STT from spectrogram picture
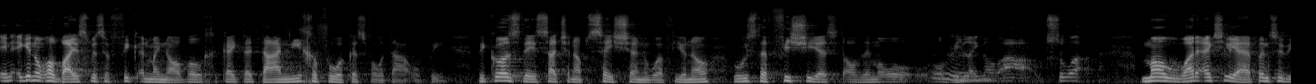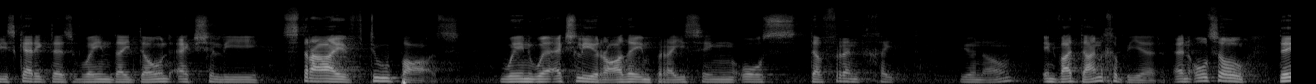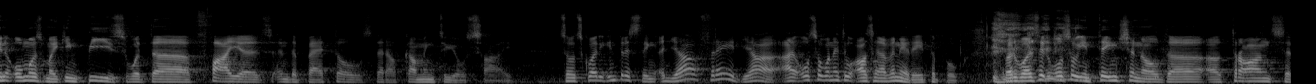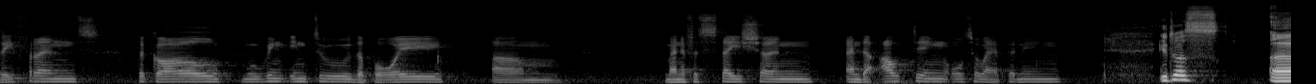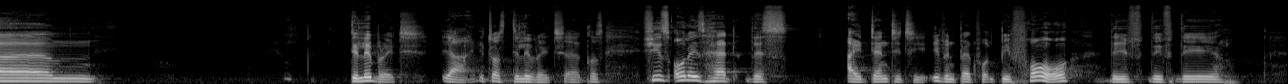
En ek het nogal baie spesifiek in my novel gekyk dat daar nie gefokus word daarop nie because there's such an obsession with you know who's the fishiest of them all or be like oh wow so uh, Mo, what actually happens to these characters when they don't actually strive to pass? when we're actually rather embracing ons differentheid, you know? En wat dan gebeur? And also then almost making peace with the fires and the battles that are coming to your side. So it's quite interesting. And yeah, Fred, yeah, I also wanted to ask, I haven't read the book, but was it also intentional, the uh, trans reference, the girl moving into the boy um, manifestation? and the outing also happening? It was um, deliberate. Yeah, it was deliberate because uh, she's always had this identity, even back from before the, the, the,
